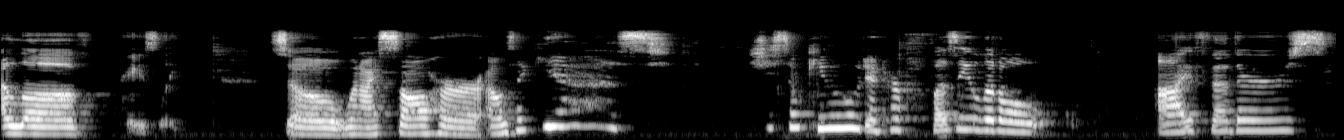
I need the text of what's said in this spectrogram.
I love paisley. So when I saw her, I was like, yes, she's so cute. And her fuzzy little eye feathers.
